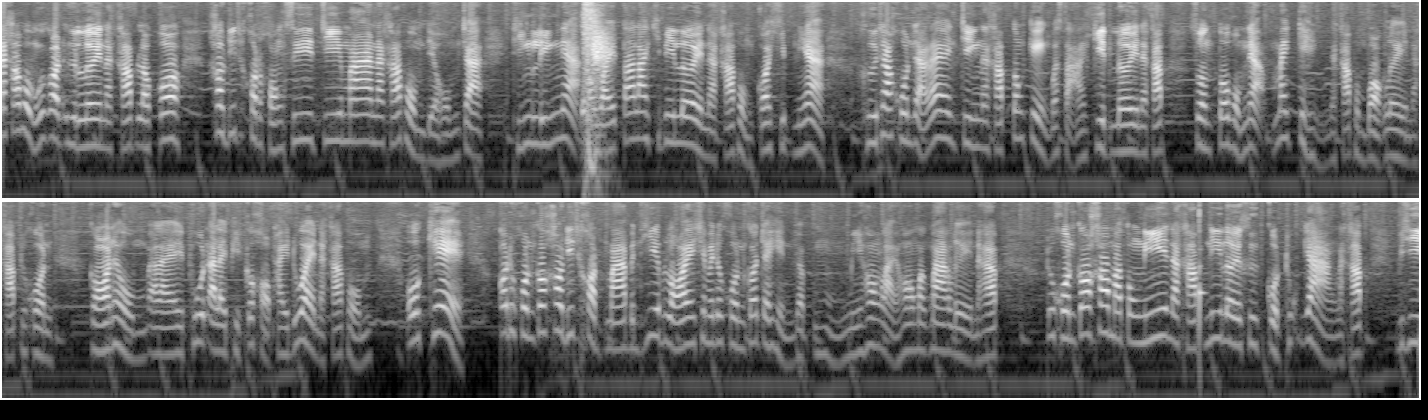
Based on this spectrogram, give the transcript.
นะครับผมก็ก่อนอื่นเลยนะครับแล้วก็เข้าดิสคอร์ดของ CG มานะครับผมเดี๋ยวผมจะทิ้งลิงก์เนี่ยเอาไว้ใต้ล่างคลิปนี้เลยนะครับผมก็คลิปเนี้ยคือถ้าคนอยากได้จริงนะครับต้องเก่งภาษาอังกฤษเลยนะครับส่วนตัวผมเนี่ยไม่เก่งนะครับผมบอกเลยนะครับทุกคนก็ถ้าผมอะไรพูดอะไรผิดก็ขออภัยด้วยนะครับผมโอเค ก็ทุกคนก็เข้า Discord มาเป็นที่เรียบร้อยใช่ไหมทุกคนก็จะเห็นแบบมีห้องหลายห้องมากๆเลยนะครับ ทุกคนก็เข้ามาตรงนี้นะครับนี่เลยคือกดทุกอย่างนะครับวิธี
